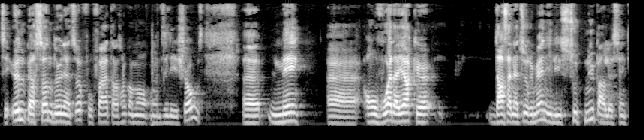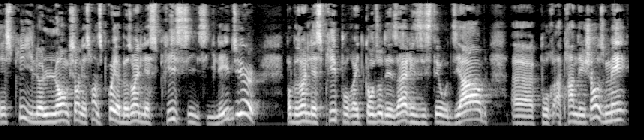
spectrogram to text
c'est une personne, deux natures. Il faut faire attention comment on, on dit les choses. Euh, mais euh, on voit d'ailleurs que dans sa nature humaine, il est soutenu par le Saint-Esprit. Il a l'onction de l'Esprit. Pourquoi il a besoin de l'Esprit s'il si, si est Dieu? Pas besoin de l'Esprit pour être conduit au désert, résister au diable, euh, pour apprendre des choses, mais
